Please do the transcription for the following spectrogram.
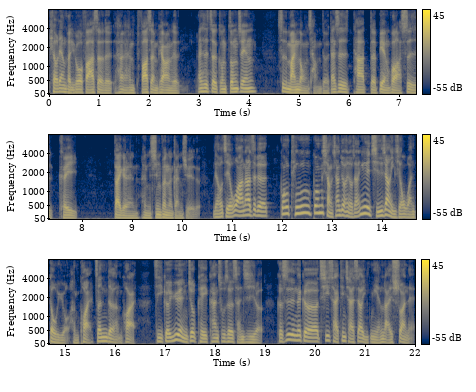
漂亮很多发色的很很发色很漂亮的，但是这中中间是蛮冗长的，但是它的变化是可以带给人很兴奋的感觉的。了解哇，那这个。光听光想象就很有趣，因为其实像以前我玩斗鱼哦，很快，真的很快，几个月你就可以看出这个成绩了。可是那个七彩听起来是要以年来算哎。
